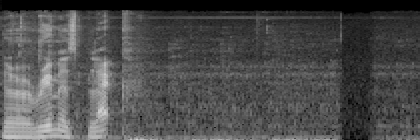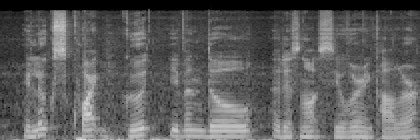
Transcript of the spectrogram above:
The rim is black. It looks quite good even though it is not silver in color.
